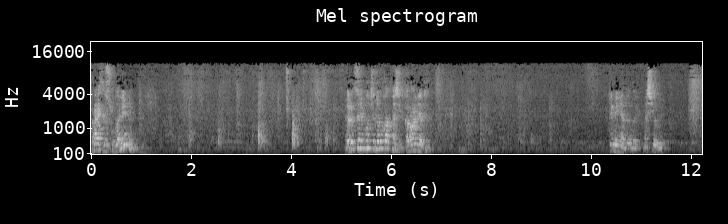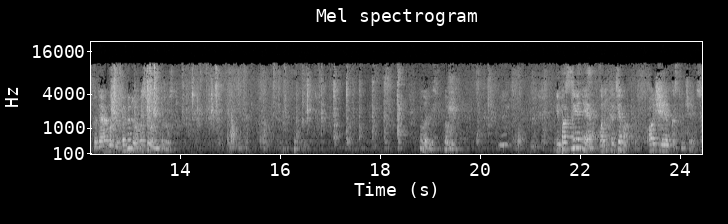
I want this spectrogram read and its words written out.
Разницу уловили? Рыцарь будете на руках носить, король нет. Ты меня давай, массируй. Когда я работаю компьютером, массируй мне, пожалуйста. Молодец, побудь. И последнее, вот эта тема очень редко встречается,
